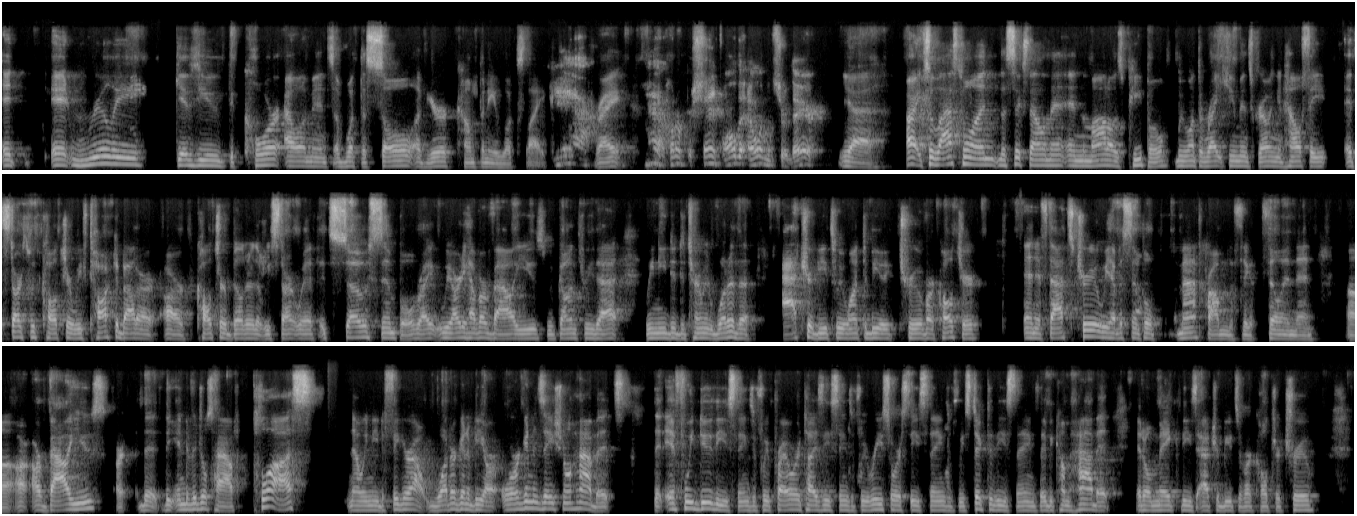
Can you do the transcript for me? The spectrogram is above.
it it really gives you the core elements of what the soul of your company looks like, Yeah, right? yeah, hundred percent. All the elements are there. Yeah. All right. So last one, the sixth element in the model is people. We want the right humans growing and healthy. It starts with culture. We've talked about our, our culture builder that we start with. It's so simple, right? We already have our values. We've gone through that. We need to determine what are the attributes we want to be true of our culture. And if that's true, we have a simple math problem to fi- fill in then. Uh, our, our values are the, the individuals have, plus now we need to figure out what are going to be our organizational habits that if we do these things, if we prioritize these things, if we resource these things, if we stick to these things, they become habit, it'll make these attributes of our culture true.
